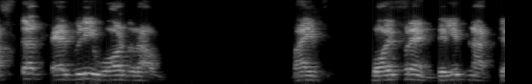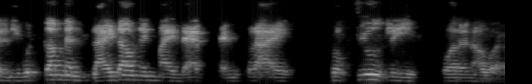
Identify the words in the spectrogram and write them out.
after every ward round, my boyfriend Dilip Nadkarni would come and lie down in my lap and cry profusely for an hour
